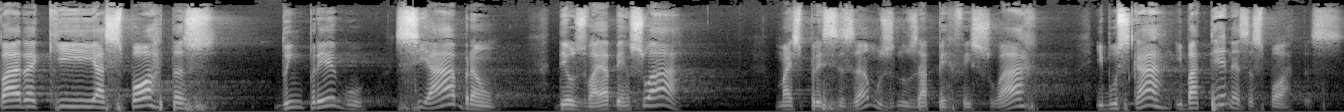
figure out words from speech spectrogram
Para que as portas do emprego se abram, Deus vai abençoar. Mas precisamos nos aperfeiçoar e buscar e bater nessas portas.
